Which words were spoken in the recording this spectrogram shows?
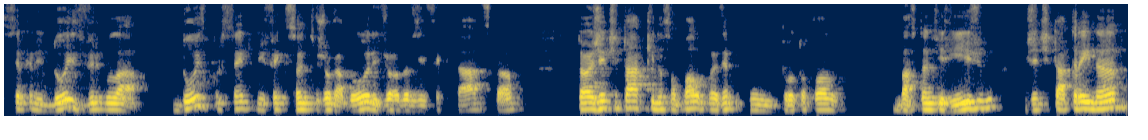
cerca de 2,2% de infecção entre jogadores, jogadores infectados tal. Então, a gente está aqui no São Paulo, por exemplo, com um protocolo bastante rígido. A gente está treinando,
